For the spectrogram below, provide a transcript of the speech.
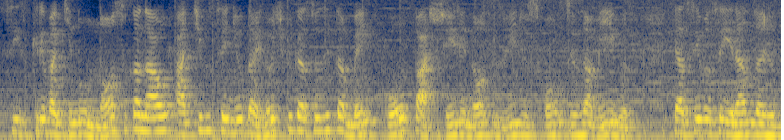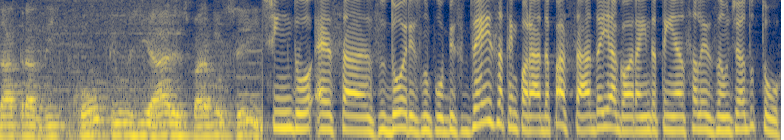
se inscreva aqui no nosso canal, ative o sininho das notificações e também compartilhe nossos vídeos com seus amigos. Que assim você irá nos ajudar a trazer conteúdos diários para vocês. Sentindo essas dores no pubis desde a temporada passada e agora ainda tem essa lesão de adutor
